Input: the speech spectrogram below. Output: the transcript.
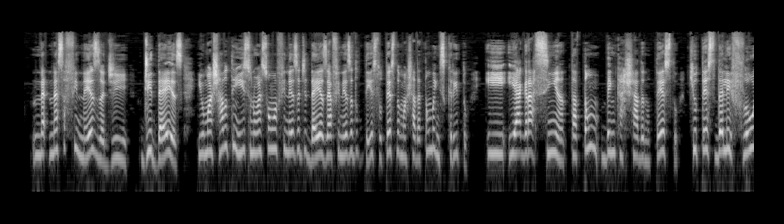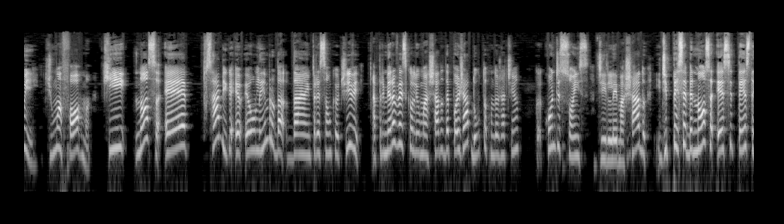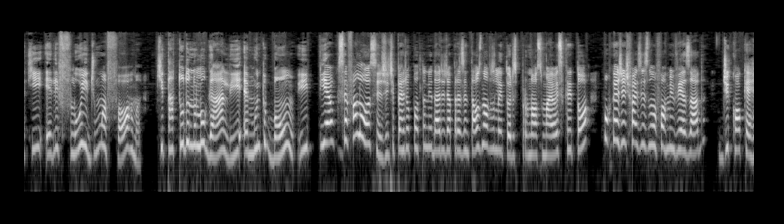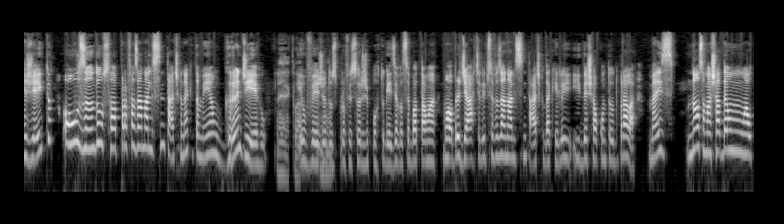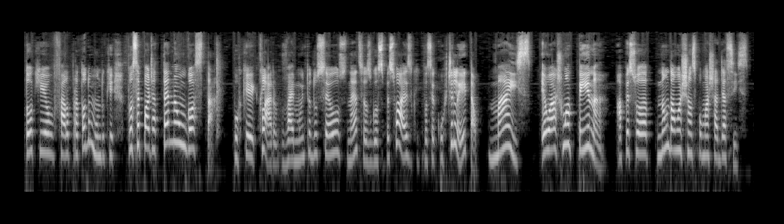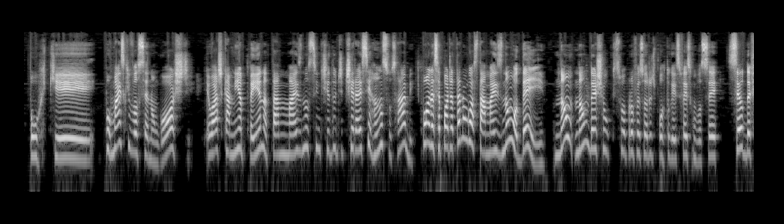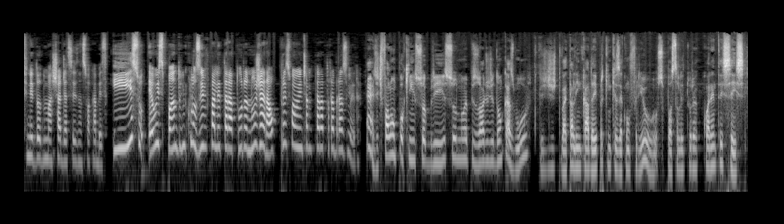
nessa fineza de de ideias. E o Machado tem isso, não é só uma fineza de ideias, é a fineza do texto. O texto do Machado é tão bem escrito e, e a gracinha tá tão bem encaixada no texto que o texto dele flui de uma forma que, nossa, é. Sabe, eu, eu lembro da, da impressão que eu tive a primeira vez que eu li o Machado, depois de adulta, quando eu já tinha condições de ler Machado e de perceber, nossa, esse texto aqui, ele flui de uma forma que tá tudo no lugar ali, é muito bom e, e é o que você falou, assim, a gente perde a oportunidade de apresentar os novos leitores para o nosso maior escritor, porque a gente faz isso de uma forma enviesada, de qualquer jeito, ou usando só para fazer análise sintática, né, que também é um grande erro. É, claro. Eu vejo uhum. dos professores de português é você botar uma, uma obra de arte ali para você fazer análise sintática daquilo e, e deixar o conteúdo para lá. Mas nossa, Machado é um autor que eu falo para todo mundo que você pode até não gostar, porque, claro, vai muito dos seus, né, dos seus gostos pessoais, o que você curte ler e tal. Mas eu acho uma pena a pessoa não dar uma chance pro Machado de Assis, porque por mais que você não goste, eu acho que a minha pena tá mais no sentido de tirar esse ranço, sabe? Tipo, olha, você pode até não gostar, mas não odeie. Não, não deixa o que sua professora de português fez com você ser o definidor do Machado de Assis na sua cabeça. E isso eu expando, inclusive, para a literatura no geral, principalmente a literatura brasileira. É, a gente falou um pouquinho sobre isso no episódio de Dom Casmurro, que a gente vai estar tá linkado aí para quem quiser conferir, o Suposta Leitura 46.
